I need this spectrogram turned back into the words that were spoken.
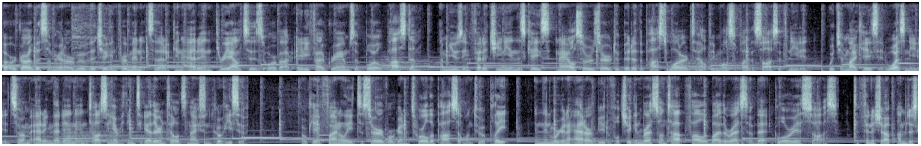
But regardless, I'm going to remove the chicken for a minute so that I can add in 3 ounces or about 85 grams of boiled pasta. I'm using fettuccine in this case, and I also reserved a bit of the pasta water to help emulsify the sauce if needed, which in my case it was needed, so I'm adding that in and tossing everything together until it's nice and cohesive. Okay, finally, to serve, we're to twirl the pasta onto a plate, and then we're to add our beautiful chicken breast on top, followed by the rest of that glorious sauce. To finish up, I'm just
